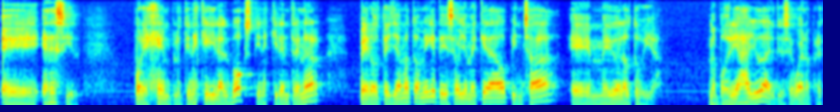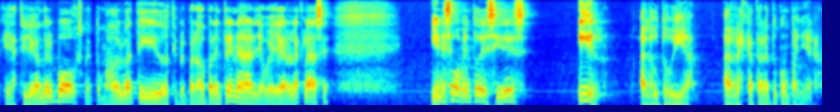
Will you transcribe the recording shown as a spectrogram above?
Eh, es decir, por ejemplo, tienes que ir al box, tienes que ir a entrenar, pero te llama tu amiga y te dice, oye, me he quedado pinchada en medio de la autovía. ¿Me podrías ayudar? Y tú dices, bueno, pero es que ya estoy llegando al box, me he tomado el batido, estoy preparado para entrenar, ya voy a llegar a la clase. Y en ese momento decides ir a la autovía a rescatar a tu compañera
